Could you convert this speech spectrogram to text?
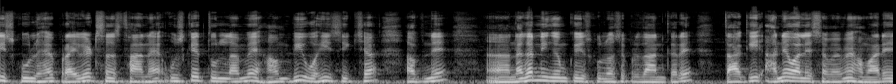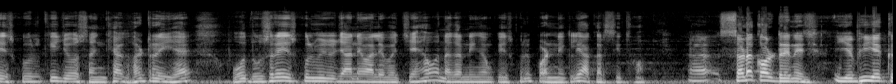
स्कूल है, प्राइवेट संस्थान है, उसके तुलना में हम भी वही शिक्षा अपने नगर निगम के स्कूलों से प्रदान करें, ताकि आने वाले समय में हमारे स्कूल की जो संख्या घट रही है, वो दूसरे स्कूल में जो जाने वाले बच्चे हैं, वो नगर निगम के स्कूल में पढ़ने के लिए आकर्षित हों। सड़क और ड्रेनेज, ये भी एक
